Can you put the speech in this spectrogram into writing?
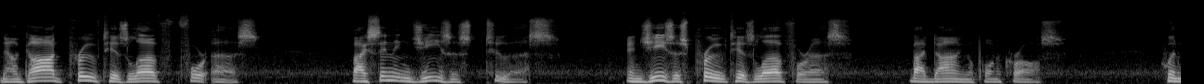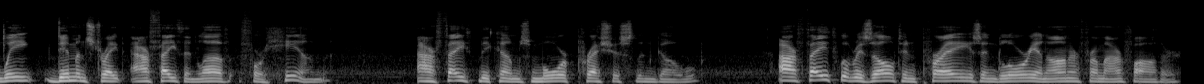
Now, God proved His love for us by sending Jesus to us. And Jesus proved His love for us by dying upon a cross. When we demonstrate our faith and love for Him, our faith becomes more precious than gold. Our faith will result in praise and glory and honor from our Father.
